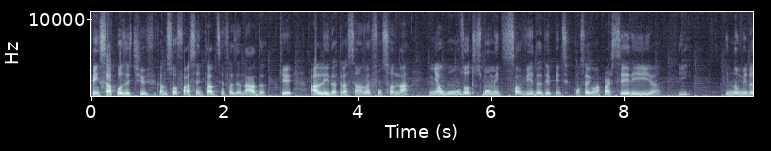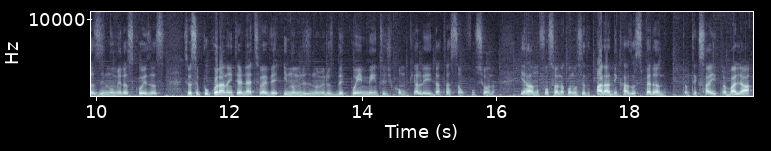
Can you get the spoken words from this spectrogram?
pensar positivo e ficar no sofá sentado sem fazer nada, porque a lei da atração vai funcionar em alguns outros momentos da sua vida. De repente você consegue uma parceria e inúmeras, inúmeras coisas. Se você procurar na internet, você vai ver inúmeros, inúmeros depoimentos de como que a lei da atração funciona. E ela não funciona quando você está parado em casa esperando. Então tem que sair, trabalhar,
